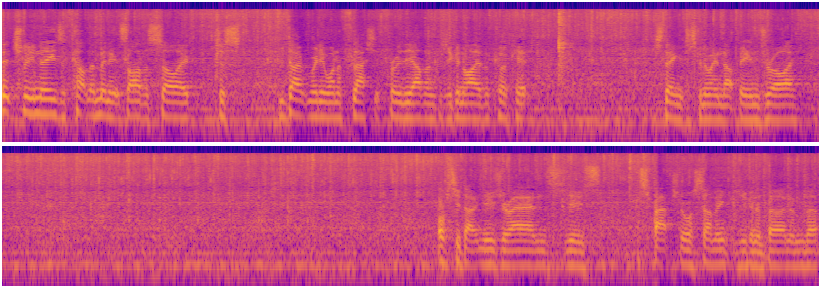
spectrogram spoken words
Literally needs a couple of minutes either side. Just you don't really want to flash it through the oven because you're going to overcook it. This thing's just going to end up being dry. Obviously don't use your hands, use a spatula or something because you're going to burn them, but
